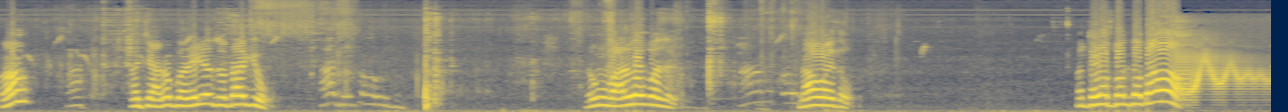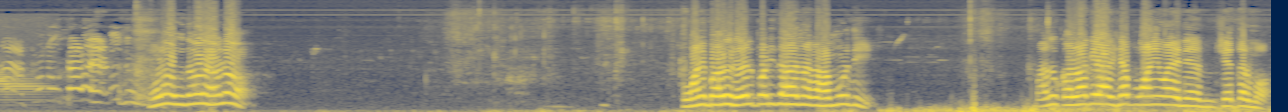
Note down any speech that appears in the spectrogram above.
હા? આ ચારો ભરાઈ ગયો જોતા આવજો. હા વાલ લઉં પછી. ના હોય તો. થોડા પગ દબાવો. થોડા ઉતાવળ હેડો. પાણી બાજુ રેલ પડી જાય ને હમુરથી. પાછું કલાકે આવશે પાણી હોય ને ખેતરમાં.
